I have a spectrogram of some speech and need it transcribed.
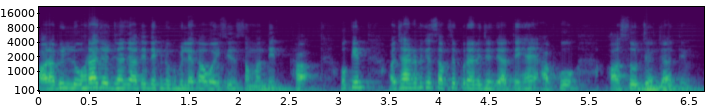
और अभी लोहरा जो जनजाति देखने को मिलेगा, वो इसी से संबंधित था। ओके? और झारखंड की सबसे पुरानी जनजाति है आपको असुर जनजाति।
